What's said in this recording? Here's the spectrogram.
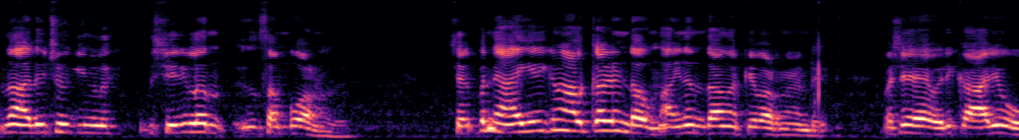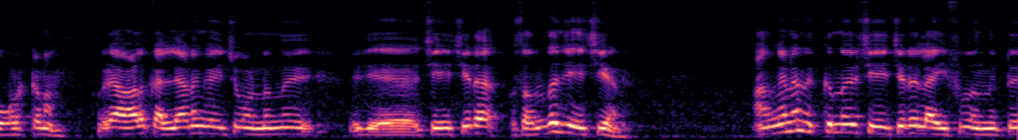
ഒന്ന് ആലോചിച്ച് നോക്കി നിങ്ങൾ ഇത് ശരിയുള്ള സംഭവമാണത്. ചിലപ്പോൾ ന്യായീകരിക്കുന്ന ആൾക്കാരുണ്ടാവും. അതിനെന്താന്നൊക്കെ പറഞ്ഞുകൊണ്ട്. പക്ഷേ ഒരു കാര്യം ഓർക്കണം. ഒരാൾ കല്യാണം കഴിച്ചു കൊണ്ടുവന്ന് ചേച്ചിയുടെ സ്വന്തം ചേച്ചിയാണ്. അങ്ങനെ നിൽക്കുന്ന ഒരു ചേച്ചിയുടെ ലൈഫ് വന്നിട്ട്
